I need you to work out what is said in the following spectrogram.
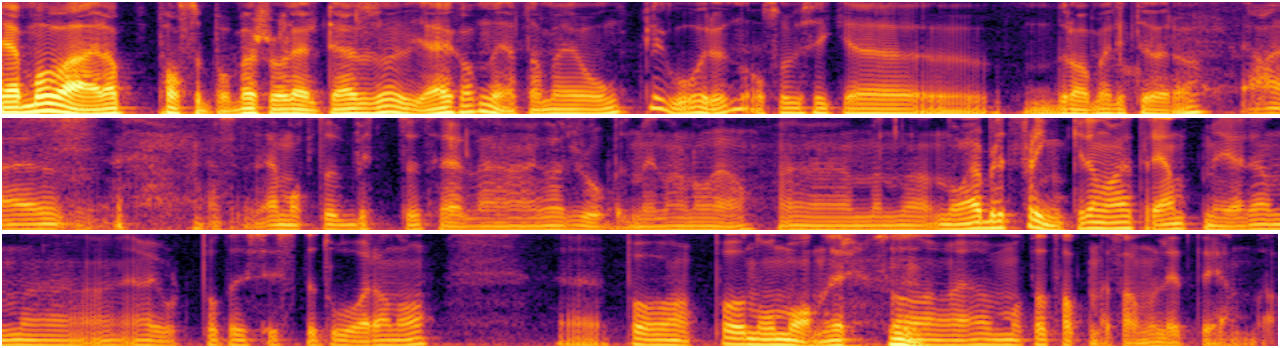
Jeg må være passe på meg sjøl hele tida. Så jeg kan ete meg ordentlig god rund også hvis ikke jeg drar meg litt i øra. Ja, jeg, jeg, måtte bytte ut hele garderoben min her nå, ja. Eh, Men eh, nå har jeg blitt flinkere. Nå har jeg trent mer enn eh, jeg har gjort på de siste to åra nå. På, på noen måneder. Så jeg måtte ha tatt meg sammen litt igjen, da.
